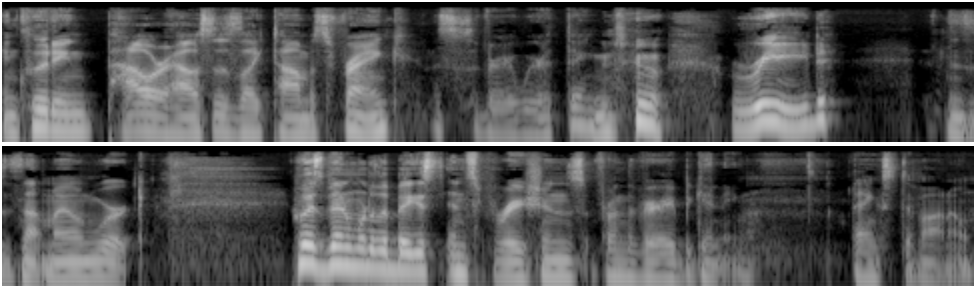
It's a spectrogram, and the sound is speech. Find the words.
including powerhouses like Thomas Frank. This is a very weird thing to read, since it's not my own work, who has been one of the biggest inspirations from the very beginning. Thanks, Stefano.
